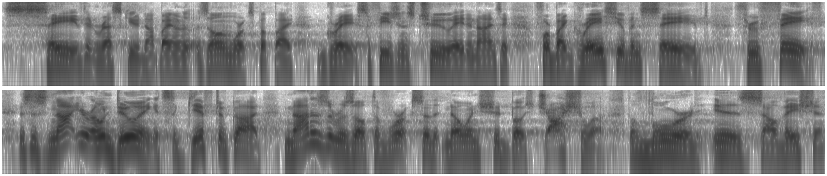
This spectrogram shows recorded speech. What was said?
saved and rescued, not by his own works, but by grace. Ephesians 2 8 and 9 say, For by grace you have been saved through faith. This is not your own doing, it's the gift of God, not as a result of works, so that no one should boast. Joshua, the Lord is salvation.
